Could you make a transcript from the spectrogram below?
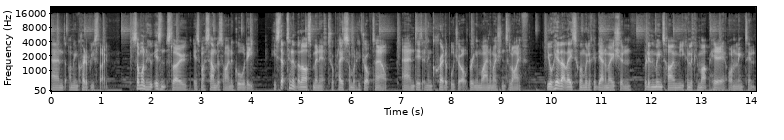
and I'm incredibly slow. Someone who isn't slow is my sound designer Gordey. He stepped in at the last minute to replace someone who dropped out, and did an incredible job bringing my animation to life. You'll hear that later when we look at the animation, but in the meantime you can look him up here on LinkedIn.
